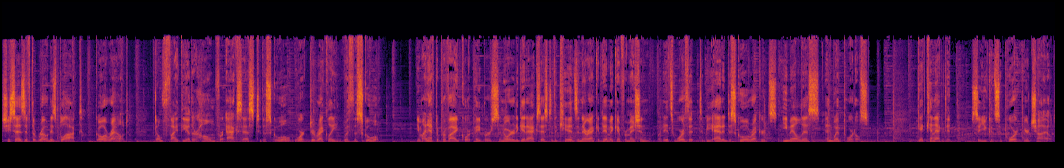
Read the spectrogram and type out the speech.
She says if the road is blocked, go around. Don't fight the other home for access to the school, work directly with the school. You might have to provide court papers in order to get access to the kids and their academic information, but it's worth it to be added to school records, email lists, and web portals. Get connected so you can support your child.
